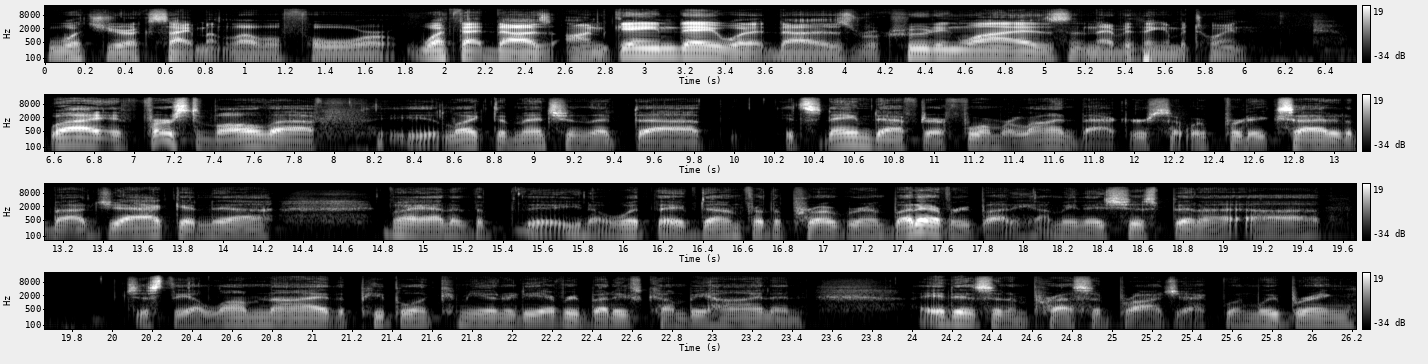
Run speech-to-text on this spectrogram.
what's your excitement level for what that does on game day, what it does recruiting wise, and everything in between? Well, first of all, uh, I'd like to mention that uh, it's named after a former linebacker, so we're pretty excited about Jack and uh, Vienna, the, the, you know what they've done for the program. But everybody, I mean, it's just been a uh, just the alumni, the people in the community, everybody's come behind, and it is an impressive project. When we bring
